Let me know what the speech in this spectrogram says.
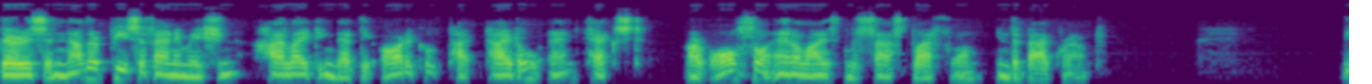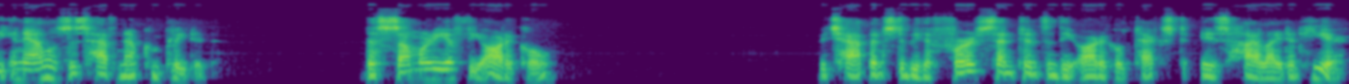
there is another piece of animation highlighting that the article title and text are also analyzed in the SAS platform in the background. The analysis have now completed. The summary of the article which happens to be the first sentence in the article text, is highlighted here.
